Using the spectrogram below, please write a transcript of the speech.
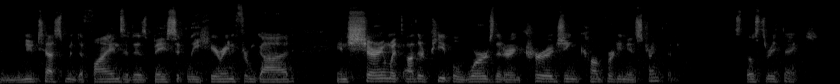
And the New Testament defines it as basically hearing from God and sharing with other people words that are encouraging, comforting, and strengthening. It's those three things.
